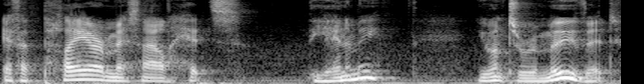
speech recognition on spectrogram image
if a player missile hits the enemy, you want to remove it.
